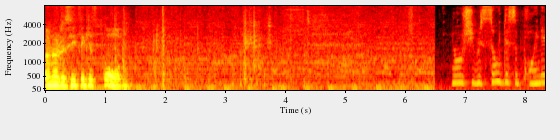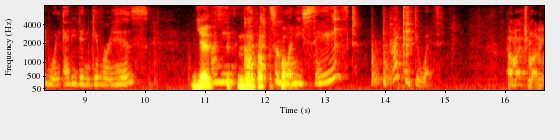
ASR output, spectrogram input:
Oh no, does he think it's porn? You know, she was so disappointed when Eddie didn't give her his. Yeah, it's, I mean, it's not I've about got the some car. money saved. I could do it. How much money?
